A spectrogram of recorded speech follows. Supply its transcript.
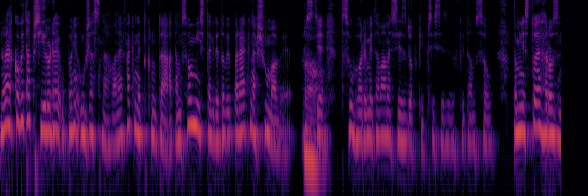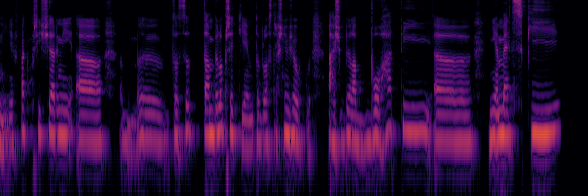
No jako by ta příroda je úplně úžasná, ona je fakt netknutá a tam jsou místa, kde to vypadá jak na Šumavě. Prostě no. to jsou hory, my tam máme sjezdovky, tři sjezdovky tam jsou. To město je hrozný, je fakt příšerný. A, to, co tam bylo předtím, to bylo strašně žouku. Až byla bohatý uh, německý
